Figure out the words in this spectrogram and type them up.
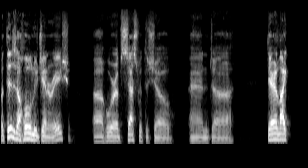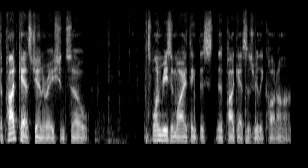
but this is a whole new generation uh, who are obsessed with the show and uh, they're like the podcast generation. So it's one reason why I think this the podcast has really caught on.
